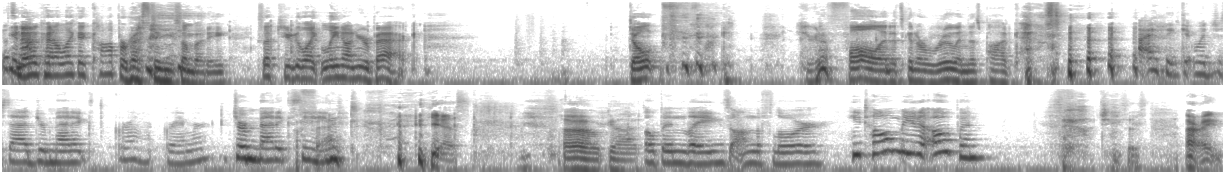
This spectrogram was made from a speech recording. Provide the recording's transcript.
That's you know, not- kind of like a cop arresting somebody, except you like lean on your back. Don't. You're gonna fall, and it's gonna ruin this podcast. I think it would just add dramatic grammar, grammar, dramatic scene. Yes. Oh God. Open legs on the floor. He told me to open. Oh, Jesus. All right.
